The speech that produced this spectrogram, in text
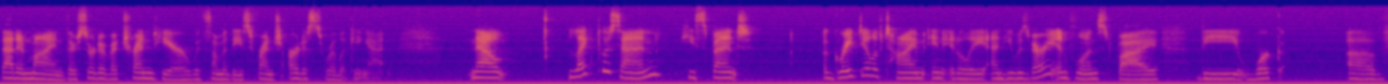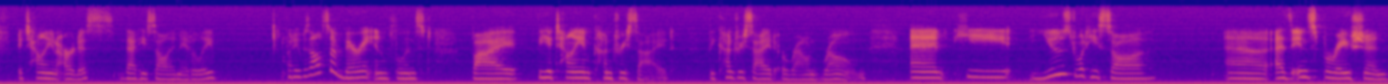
that in mind. There's sort of a trend here with some of these French artists we're looking at. Now, like Poussin, he spent a great deal of time in Italy, and he was very influenced by the work of Italian artists that he saw in Italy. But he was also very influenced by the Italian countryside, the countryside around Rome. And he used what he saw uh, as inspiration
